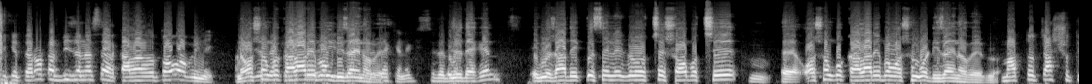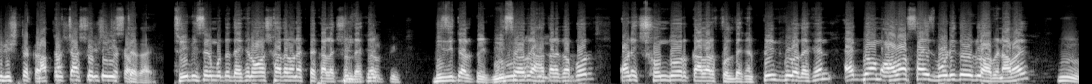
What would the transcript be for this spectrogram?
থেকে তেরোটা ডিজাইন আছে আর কালার তো অভাবই নেই। মানে অসংখ্য কালার এবং ডিজাইন হবে। দেখেন এগুলো যা দেখতেছেন এগুলো হচ্ছে সব হচ্ছে অসংখ্য কালার এবং অসংখ্য ডিজাইন হবে এগুলো। মাত্র চারশো তিরিশ টাকা মাত্র চারশো তিরিশ টাকায়। থ্রি পিসের মধ্যে দেখেন অসাধারণ একটা কালেকশন দেখেন। ডিজিটাল প্রিন্ট নিচে হবে হাতার কাপড়। অনেক সুন্দর কালারফুল দেখেন। প্রিন্টগুলো দেখেন একদম ওভার সাইজ বডিতে এগুলো হবে না ভাই? হুম।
